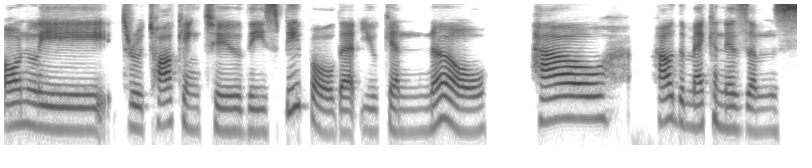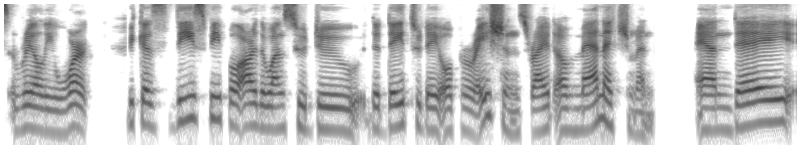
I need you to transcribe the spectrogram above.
only through talking to these people that you can know how how the mechanisms really work because these people are the ones who do the day-to-day operations right of management. And they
